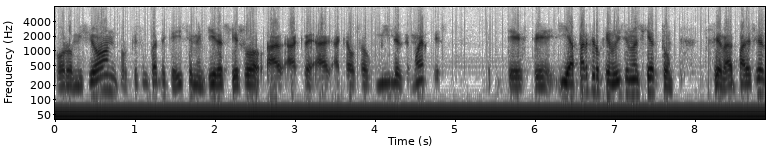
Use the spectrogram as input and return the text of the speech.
por omisión, porque es un cuate que dice mentiras y eso ha, causado miles de muertes. Este, y aparte lo que nos dice no es cierto, se va a parecer,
